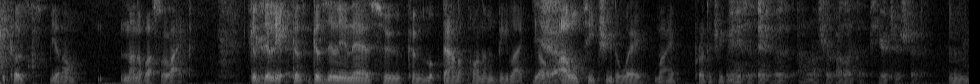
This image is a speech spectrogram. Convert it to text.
because you know none of us are like gazillion, gaz- gazillionaires who can look down upon and be like, "Yo, Yeah. I will teach you the way, my prodigy." We need to think of it. I'm not sure if I like that peer-to-ship. Mm.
